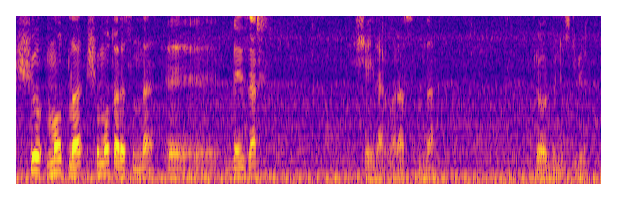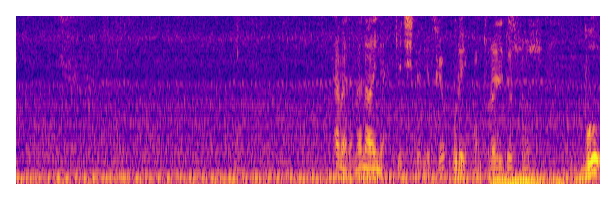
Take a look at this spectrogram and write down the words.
Şu modla şu mod arasında e, benzer şeyler var aslında. Gördüğünüz gibi. Hemen hemen aynı geçişleri yapıyor. Burayı kontrol ediyorsunuz. Bu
